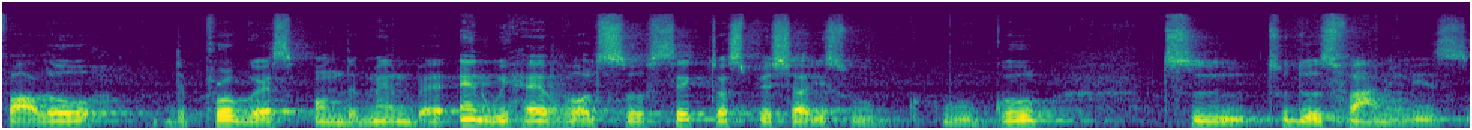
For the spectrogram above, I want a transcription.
follow the progress on the member. And we have also sector specialists who, go to, to those families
